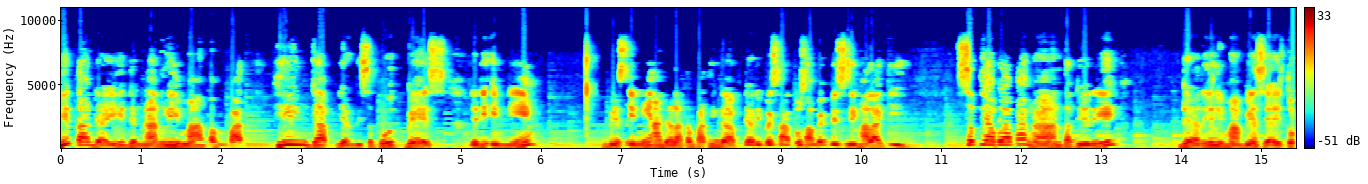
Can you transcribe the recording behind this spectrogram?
Ditandai dengan 5 tempat hinggap yang disebut base. Jadi ini base ini adalah tempat hinggap dari base 1 sampai base 5 lagi. Setiap lapangan terdiri dari 5 base yaitu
